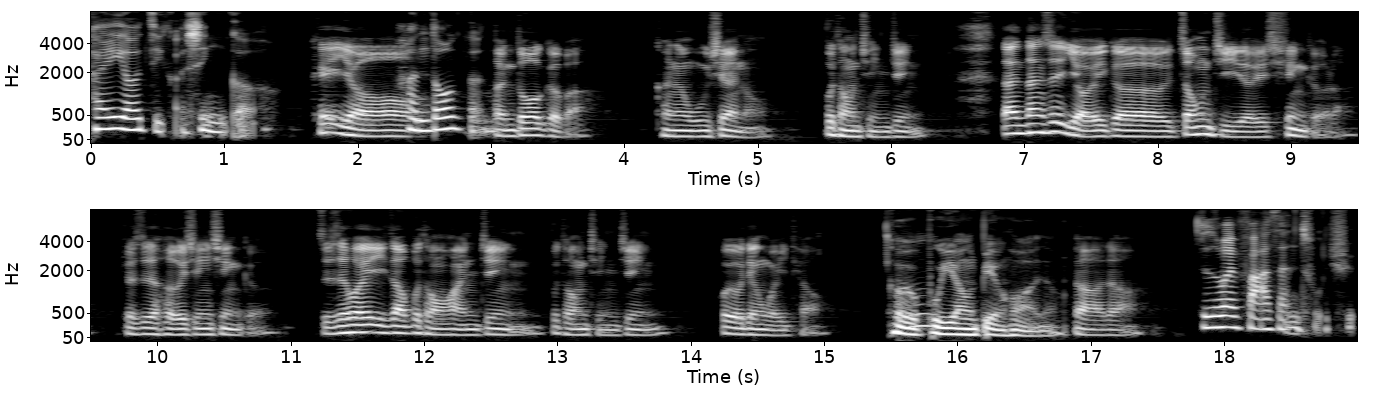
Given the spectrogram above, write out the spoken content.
可以有几个性格？可以有很多个，很多个吧，可能无限哦，不同情境。但但是有一个终极的性格啦，就是核心性格，只是会依照不同环境、不同情境，会有点微调，会有不一样的变化，这样。对啊，对啊，就是会发散出去。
